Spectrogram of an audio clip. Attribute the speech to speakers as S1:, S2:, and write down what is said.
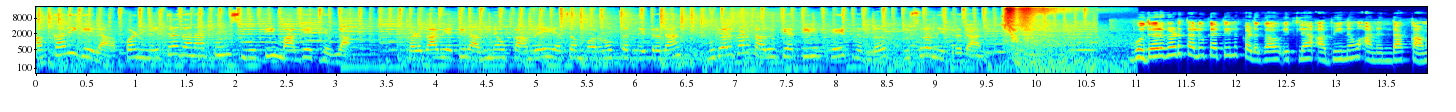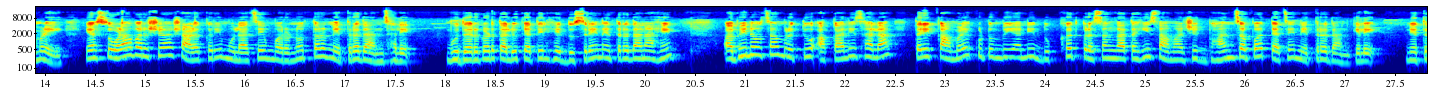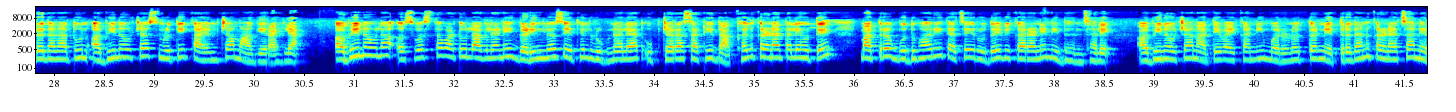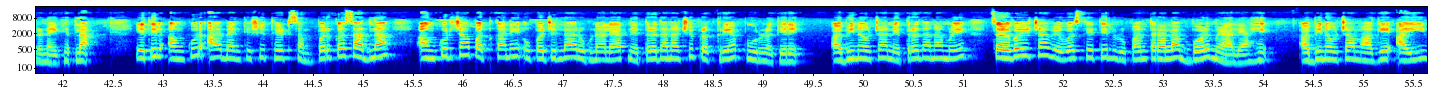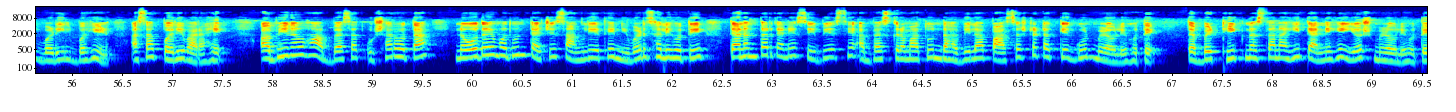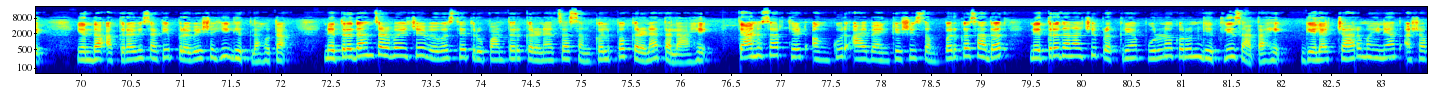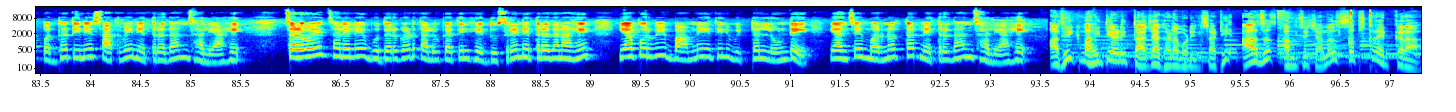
S1: अकाली गेला पण नेत्रदानातून स्मृती मागे ठेवला. कडगाव येथील अभिनव कांबळे याचं मरणोत्तर नेत्रदान भुदरगड तालुक्यातील हे ठरलं दुसरं नेत्रदान.
S2: भुदरगड तालुक्यातील कडगाव इथल्या अभिनव आनंदा कांबळे या सोळा वर्षीय शाळकरी मुलाचे मरणोत्तर नेत्रदान झाले. भुदरगड तालुक्यातील हे दुसरे नेत्रदान आहे. अभिनवचा मृत्यू अकाली झाला तरी कांबळे कुटुंबियांनी दुःखद प्रसंगातही सामाजिक भान जपत त्याचे नेत्रदान केले. नेत्रदानातून अभिनवच्या स्मृती कायमच्या मागे राहिल्या. अभिनवला अस्वस्थ वाटू लागल्याने गडिंग्लस येथील रुग्णालयात उपचारासाठी दाखल करण्यात आले होते. मात्र बुधवारी त्याचे हृदयविकाराने निधन झाले. अभिनवच्या नातेवाईकांनी मरणोत्तर नेत्रदान करण्याचा निर्णय घेतला. येथील अंकुर आय बँकेशी थेट संपर्क साधला. अंकुरच्या पथकाने उपजिल्हा रुग्णालयात नेत्रदानाची प्रक्रिया पूर्ण केली. अभिनवच्या नेत्रदानामुळे चळवळीच्या व्यवस्थेतील रूपांतराला बळ मिळाले आहे. अभिनवच्या मागे आई वडील बहीण असा परिवार आहे. अभिनव हा अभ्यासात हुशार होता. नवोदयमधून त्याची सांगली येथे निवड झाली होती. त्यानंतर त्याने सीबीएसई अभ्यासक्रमातून दहावीला पासष्ट टक्के गुण मिळवले होते. तब्येत ठीक नसतानाही त्याने हे यश मिळवले होते. यंदा अकरावीसाठी प्रवेशही घेतला होता. नेत्रदान चळवळीचे व्यवस्थेत रूपांतर करण्याचा संकल्प करण्यात आला आहे. त्यानुसार थेट अंकुर आय बँकेशी संपर्क साधत नेत्रदानाची प्रक्रिया पूर्ण करून घेतली जात आहे. गेल्या चार महिन्यात अशा पद्धतीने सातवे नेत्रदान झाले आहे. चळवळीत झालेले भुदरगड तालुक्यातील हे दुसरे नेत्रदान आहे. यापूर्वी बामणे येथील विठ्ठल लोंढे यांचे मरणोत्तर नेत्रदान झाले आहे.
S3: अधिक माहिती आणि ताज्या घडामोडींसाठी आजच आमचे चॅनल सबस्क्राईब करा.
